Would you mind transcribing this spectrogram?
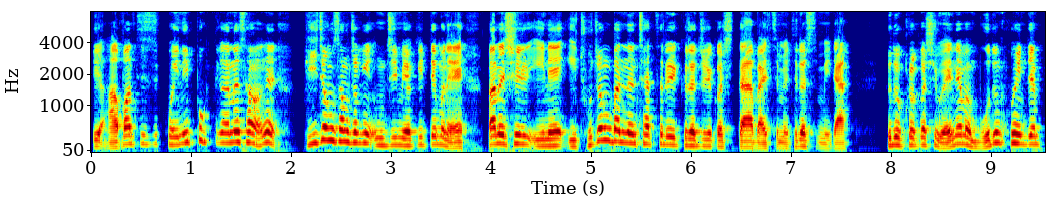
이 아반티스 코인이 폭등하는 상황은 비정상적인 움직임이었기 때문에 빠른 시일 이내 이 조정받는 차트를 그려줄 것이다 말씀을 드렸습니다. 그도 그럴 것이 왜냐면 모든 코인들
